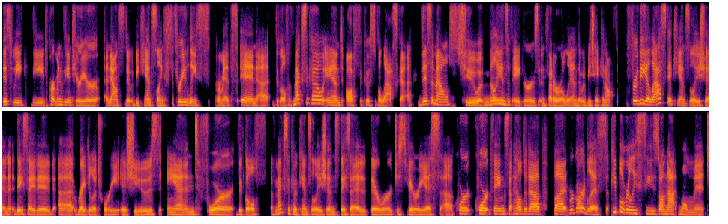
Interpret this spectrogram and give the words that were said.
this week, the Department of the Interior announced that it would be canceling three lease permits in uh, the Gulf of Mexico and off the coast of Alaska. This amounts to millions of acres in federal land that would be taken off for the Alaska cancellation, they cited uh, regulatory issues. And for the Gulf of Mexico cancellations, they said there were just various uh, court court things that held it up. But regardless, people really seized on that moment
